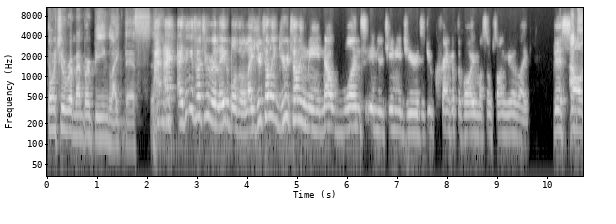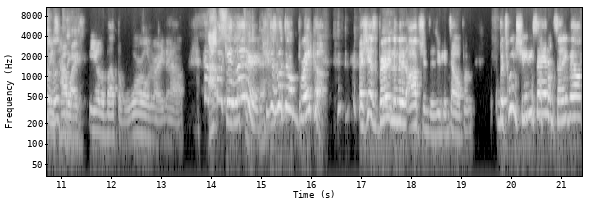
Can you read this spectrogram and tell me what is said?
Don't you remember being like this? I, I think it's meant to be relatable though. Like you're telling you're telling me not once in your teenage years did you crank up the volume of some song. You're like, this song is how I feel about the world right now. And fucking Absolutely. let her. She just went through a breakup, and she has very limited options, as you can tell. From between Shadyside and Sunnyvale,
